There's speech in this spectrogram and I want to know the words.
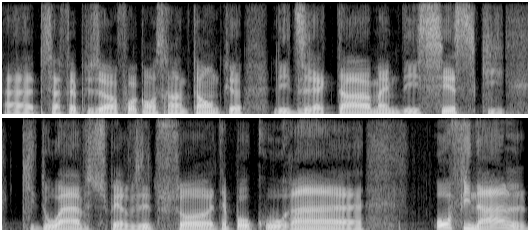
puis ça fait plusieurs fois qu'on se rend compte que les directeurs, même des six qui, qui doivent superviser tout ça n'étaient pas au courant. Euh, au final,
